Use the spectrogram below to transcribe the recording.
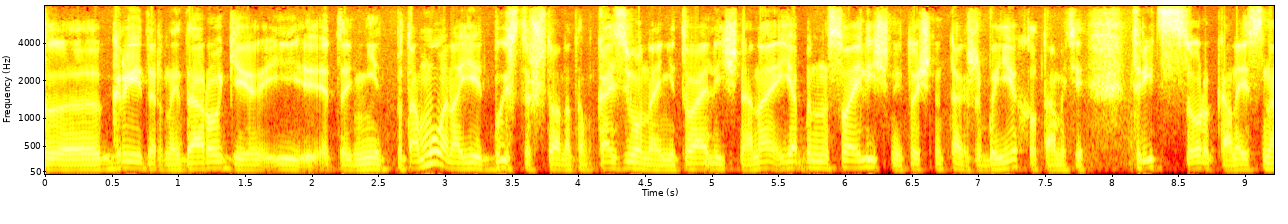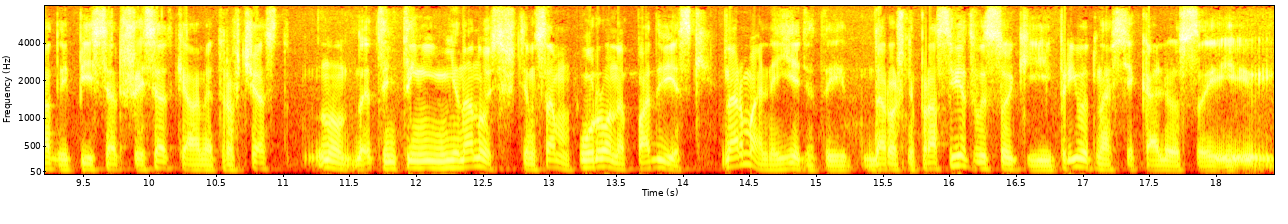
э, грейдерной дороге, и это не потому она едет быстро, что она там казенная, не твоя личная. Она, я бы на своей личной точно так же бы ехал, там эти 30-40, а если надо и 50-60 километров в час, ну, это ты не наносишь тем самым урона подвески. Нормально едет, и дорожный просвет высокий, и привод на все колеса, и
